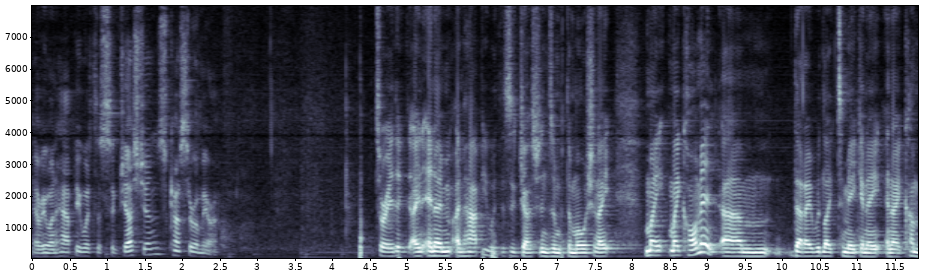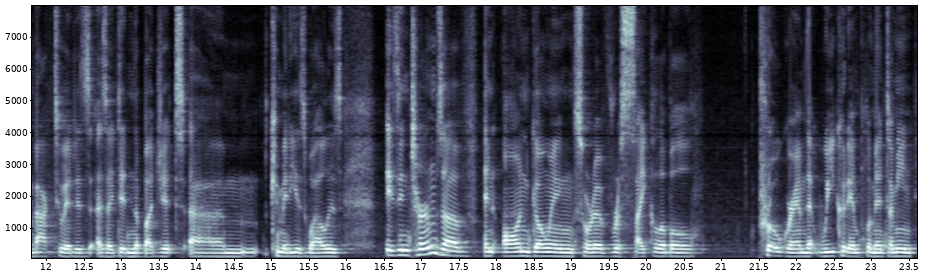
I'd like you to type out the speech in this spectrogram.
Everyone happy with the suggestions? Councillor O'Meara. Sorry, I think- I- and I'm, I'm happy with the suggestions and with the motion. I, my, my comment um, that I would like to make, and I, and I come back to it as, as I did in the budget um, committee as well, is, is in terms of an ongoing sort of recyclable program that we could implement. I mean,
